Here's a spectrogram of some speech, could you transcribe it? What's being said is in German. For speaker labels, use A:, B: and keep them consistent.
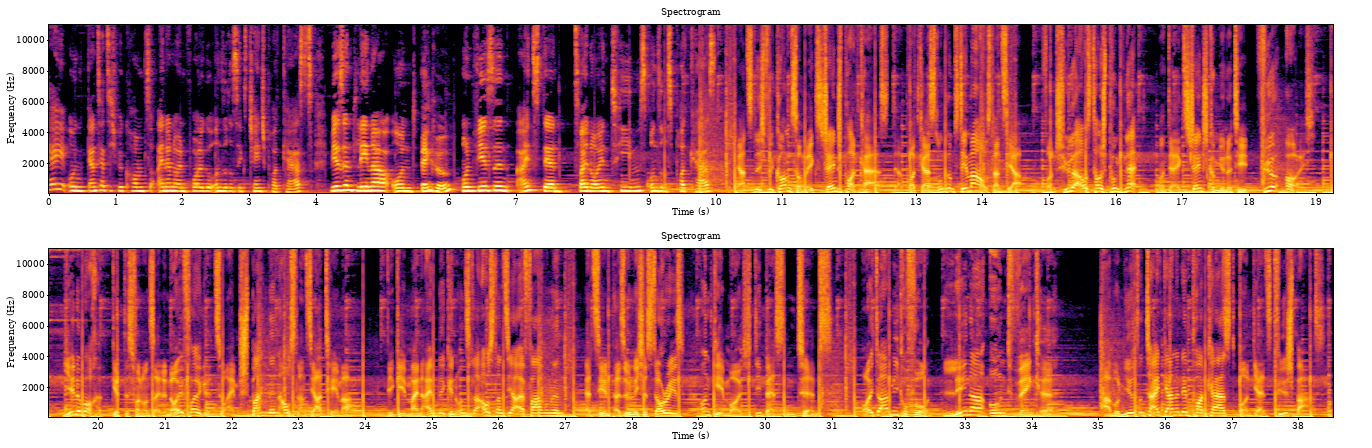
A: Hey und ganz herzlich willkommen zu einer neuen Folge unseres Exchange Podcasts. Wir sind Lena und
B: Benke
A: und wir sind eins der zwei neuen Teams unseres Podcasts.
C: Herzlich willkommen zum Exchange Podcast, der Podcast rund ums Thema Auslandsjahr von Schüleraustausch.net und der Exchange Community für euch. Jede Woche gibt es von uns eine neue Folge zu einem spannenden Auslandsjahr-Thema. Wir geben einen Einblick in unsere Auslandsjahr-Erfahrungen, erzählen persönliche Stories und geben euch die besten Tipps. Heute am Mikrofon Lena und Wenke. Abonniert und teilt gerne den Podcast und jetzt viel Spaß.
